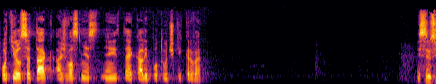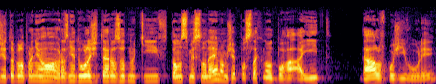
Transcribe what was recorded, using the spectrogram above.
Potil se tak, až vlastně z něj tékaly potůčky krve. Myslím si, že to bylo pro něho hrozně důležité rozhodnutí v tom smyslu nejenom, že poslechnout Boha a jít dál v boží vůli,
